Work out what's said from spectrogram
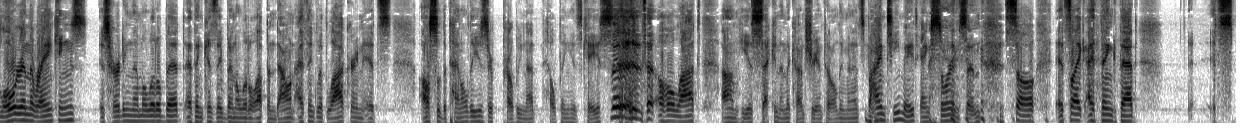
lower in the rankings is hurting them a little bit. I think because they've been a little up and down. I think with Loughran, it's also the penalties are probably not helping his case a whole lot. Um, he is second in the country in penalty minutes hmm. behind teammate Hank Sorensen. so it's like I think that it's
